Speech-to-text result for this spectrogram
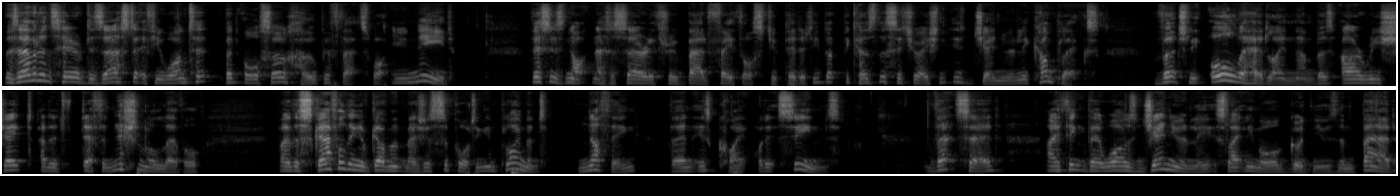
There's evidence here of disaster if you want it, but also hope if that's what you need. This is not necessarily through bad faith or stupidity, but because the situation is genuinely complex. Virtually all the headline numbers are reshaped at a definitional level by the scaffolding of government measures supporting employment. Nothing then is quite what it seems. That said, I think there was genuinely slightly more good news than bad,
